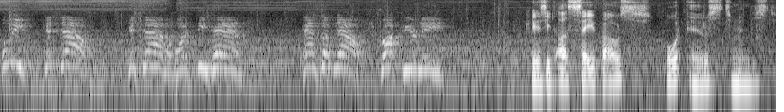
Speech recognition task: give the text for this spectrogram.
Police, get down! Get down, I want to see hands! Okay, sieht alles safe aus. Vorerst zumindest.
